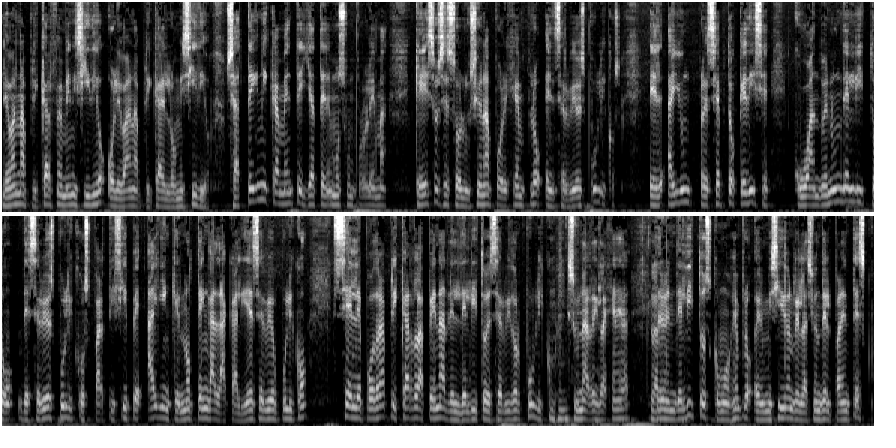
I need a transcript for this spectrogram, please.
¿Le van a aplicar feminicidio o le van a aplicar el homicidio? O sea, técnicamente ya tenemos un problema que eso se soluciona, por ejemplo, en servidores públicos. El- hay un precepto que dice, cuando en un delito de servidores públicos participe alguien que no tenga la calidad de servidor público, se le podrá aplicar la pena del delito de servidor público. Es una regla general. Claro. Pero en delitos como, ejemplo, el homicidio en relación del parentesco,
